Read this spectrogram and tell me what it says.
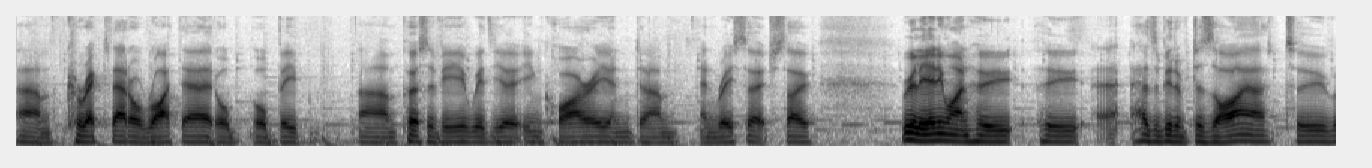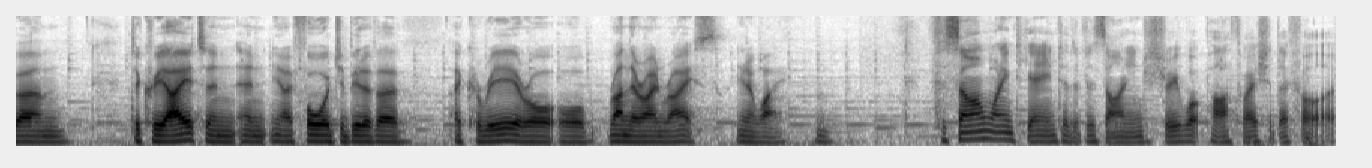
um, correct that or right that or, or be um, persevere with your inquiry and, um, and research. So really anyone who, who uh, has a bit of desire to, um, to create and, and you know, forge a bit of a, a career or, or run their own race in a way. Hmm. For someone wanting to get into the design industry, what pathway should they follow?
